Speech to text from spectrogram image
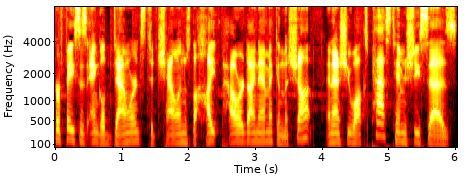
Her face is angled downwards to challenge the height power dynamic in the shot, and as she walks past him, she says,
